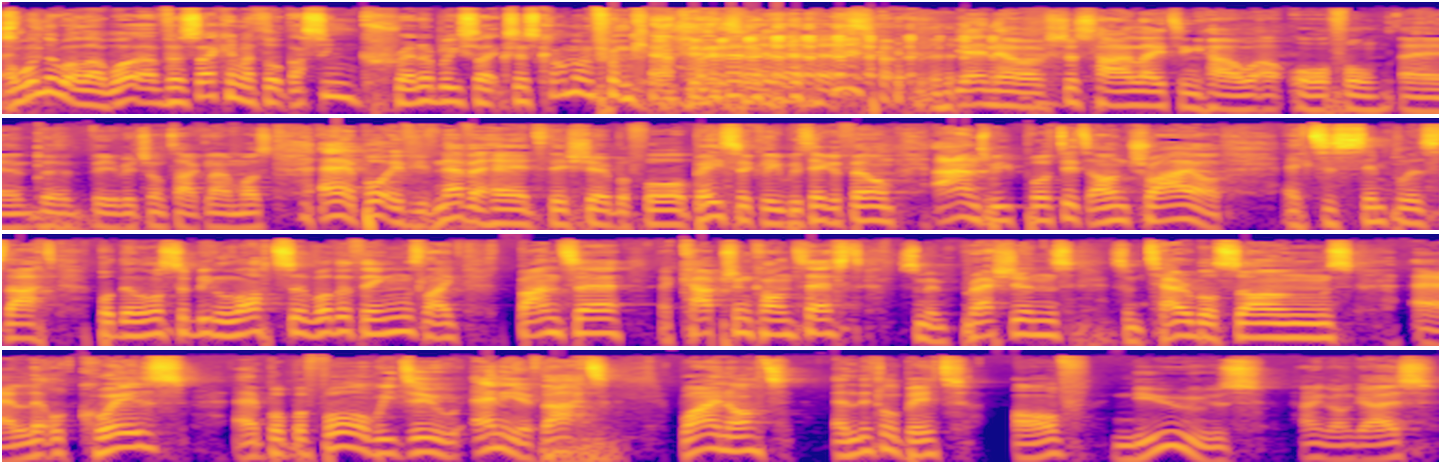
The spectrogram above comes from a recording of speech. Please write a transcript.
I wonder what that was. For a second, I thought that's incredibly sexist comment from Cameron. yeah, no, I was just highlighting how uh, awful uh, the, the original tagline was. Uh, but if you've never heard this show before, basically we take a film and we put it on trial. It's as simple as that. But there'll also be lots of other things like banter, a caption contest, some impressions, some terrible songs, a little quiz. Uh, but before we do any of that, why not a little bit of news? Hang on, guys.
